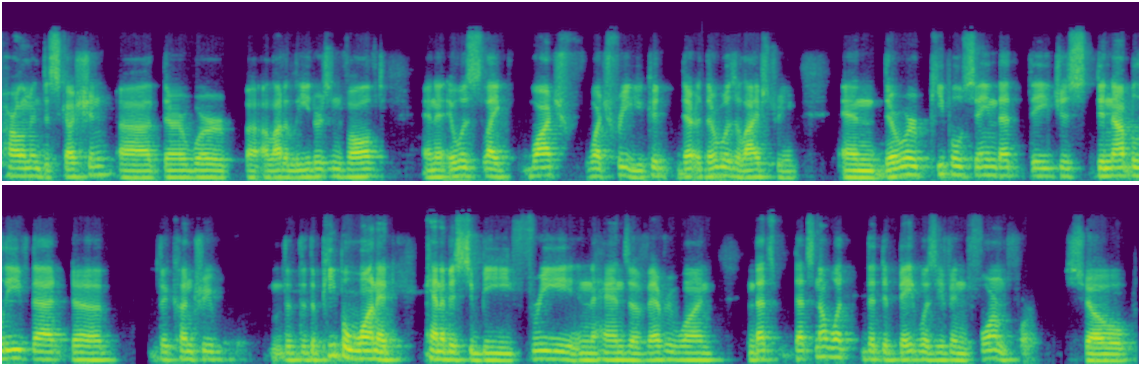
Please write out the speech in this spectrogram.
parliament discussion. Uh, there were a lot of leaders involved and it, it was like watch watch free. You could there there was a live stream. And there were people saying that they just did not believe that uh, the country the, the, the people wanted cannabis to be free in the hands of everyone. And that's that's not what the debate was even formed for. So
